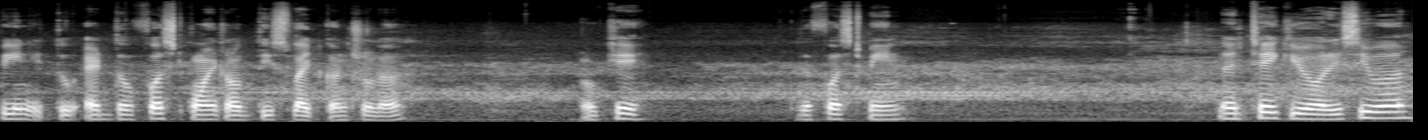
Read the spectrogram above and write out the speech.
pin into at the first point of this flight controller. Okay. The first pin then take your receiver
